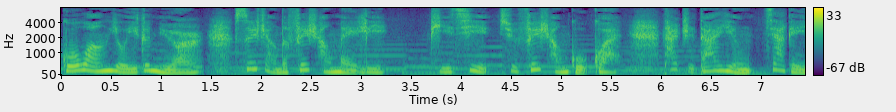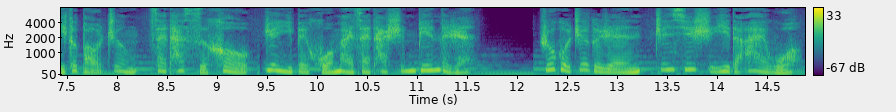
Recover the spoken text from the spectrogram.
国王有一个女儿，虽长得非常美丽。脾气却非常古怪，她只答应嫁给一个保证在她死后愿意被活埋在她身边的人。如果这个人真心实意的爱我，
